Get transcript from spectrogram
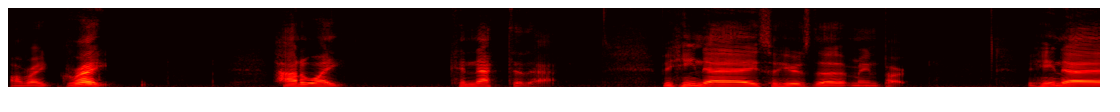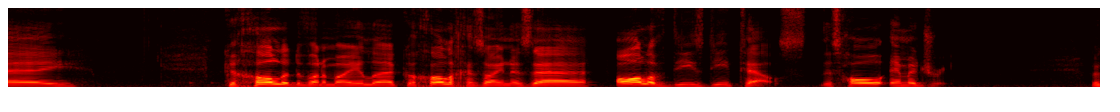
All right, great. How do I connect to that? Vihine, so here's the main part. Vihine, all of these details, this whole imagery. In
